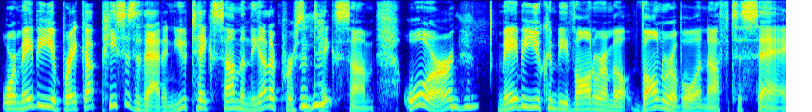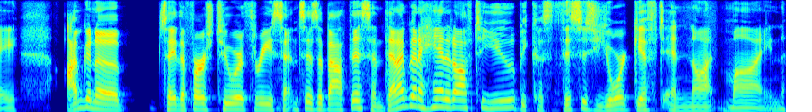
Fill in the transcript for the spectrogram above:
Or maybe you break up pieces of that and you take some and the other person Mhm. takes some. Or Mhm. maybe you can be vulnerable vulnerable enough to say, "I'm going to say the first two or three sentences about this, and then I'm going to hand it off to you because this is your gift and not mine.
